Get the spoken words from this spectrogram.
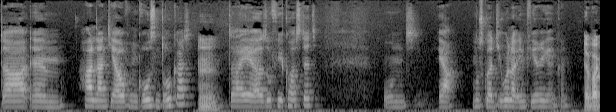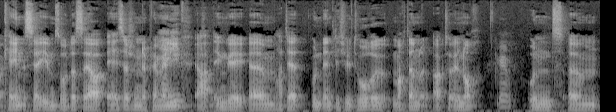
da ähm, Haaland ja auch einen großen Druck hat, mhm. da er so viel kostet. Und ja, muss Guardiola irgendwie regeln können. Ja, aber Kane ist ja eben so, dass er, er ist ja schon in der Premier ja, League, er irgendwie ähm, hat er unendlich viele Tore, macht dann aktuell noch. Ja. Und ähm,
